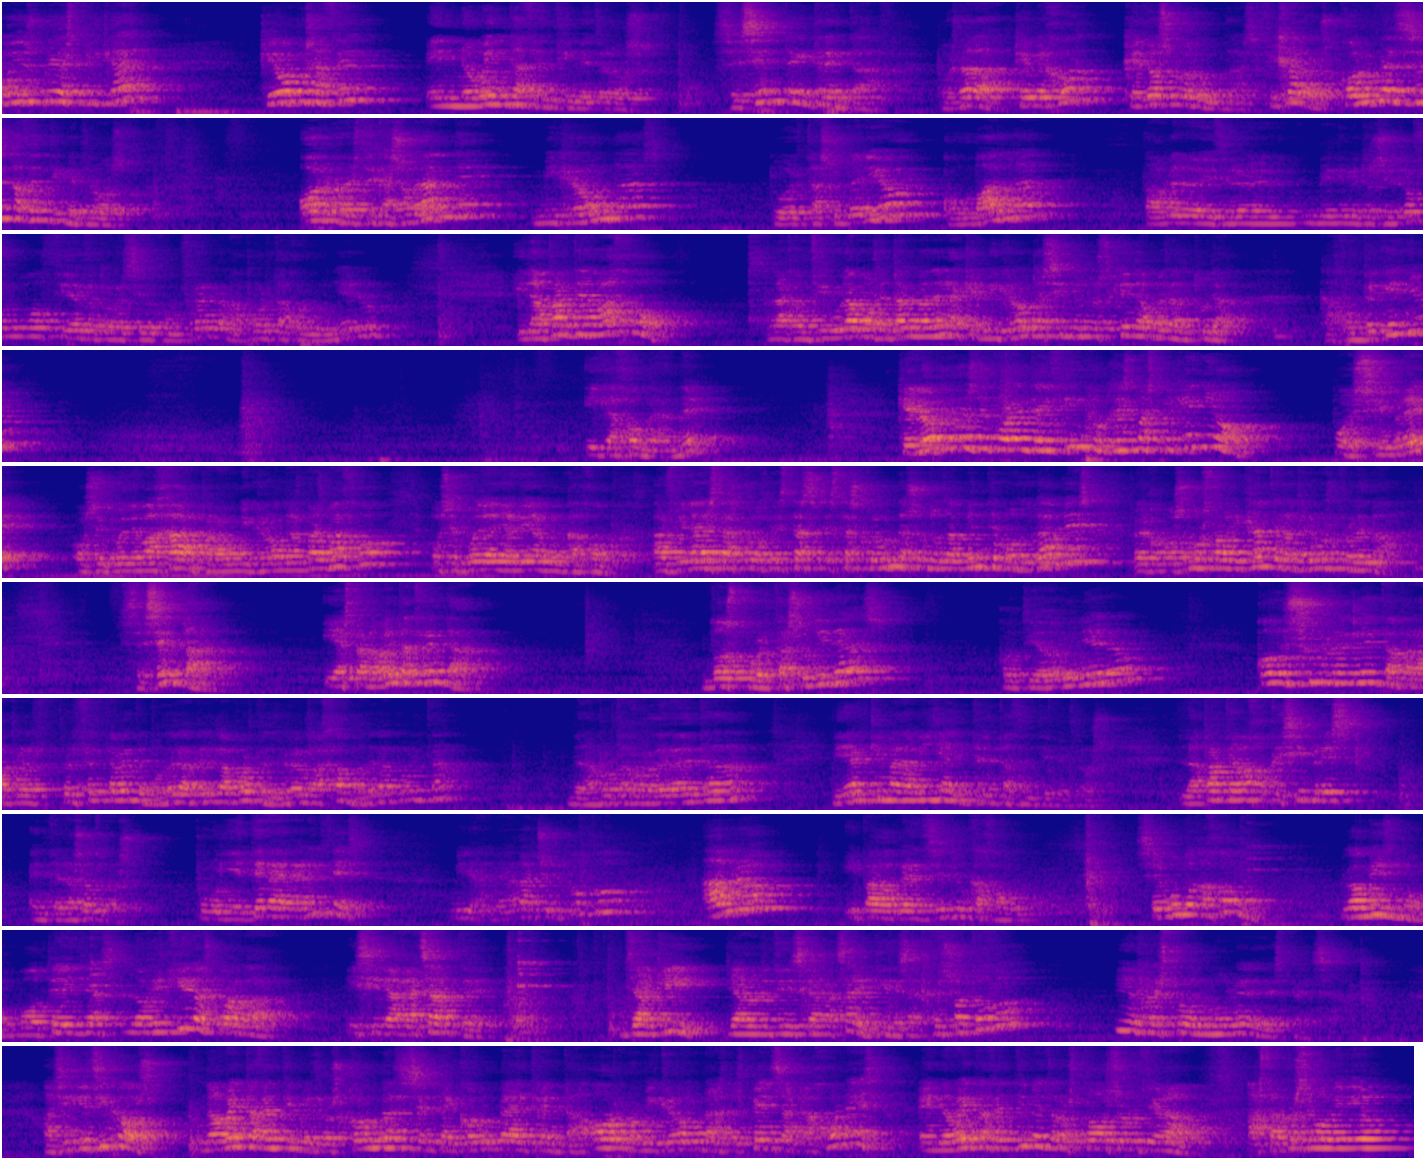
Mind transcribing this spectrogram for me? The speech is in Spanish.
hoy os voy a explicar qué vamos a hacer en 90 centímetros, 60 y 30. Pues nada, qué mejor que dos columnas. Fijaros, columna de 60 centímetros, horno en este caso grande, microondas, puerta superior con balda, tablero de 19 milímetros hidrófugo, cierre retorcido con freno, la puerta con luñero. Y la parte de abajo la configuramos de tal manera que el microondas siempre nos queda a buena altura. Cajón pequeño, y cajón grande. ¿Que el horno es de 45, que es más pequeño? Pues siempre o se puede bajar para un microondas más bajo o se puede añadir algún cajón. Al final estas, estas, estas columnas son totalmente modulables, pero como somos fabricantes no tenemos problema. 60 y hasta 90-30. Dos puertas unidas, con tirador uñero, con su regleta para perfectamente poder abrir la puerta y ver la jamba de la puerta, de la puerta corredera de entrada. Mirad qué maravilla en 30 centímetros. La parte de abajo que siempre es entre nosotros, puñetera de narices. Mira, me agacho un poco, abro y para lo que necesite un cajón. Segundo cajón, lo mismo, botellas, lo que quieras guardar. Y sin agacharte. Ya aquí ya no te tienes que agachar y tienes acceso a todo y el resto del mueble de despensa. Así que chicos, 90 centímetros, columna 60 y columna de 30, horno, microondas, despensa, cajones, en 90 centímetros todo solucionado. Hasta el próximo vídeo.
